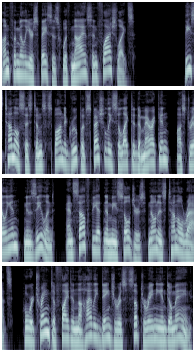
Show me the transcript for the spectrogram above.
unfamiliar spaces with knives and flashlights. These tunnel systems spawned a group of specially selected American, Australian, New Zealand, and South Vietnamese soldiers known as tunnel rats, who were trained to fight in the highly dangerous subterranean domain.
